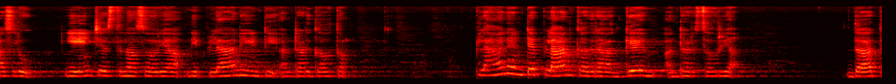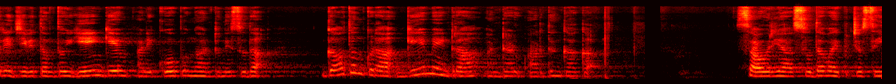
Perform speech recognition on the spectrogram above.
అసలు ఏం చేస్తున్నావు శౌర్య? నీ ప్లాన్ ఏంటి? అంటాడు గౌతమ్. ప్లాన్ అంటే ప్లాన్ కదరా గేమ్ అంటాడు శౌర్య. దాత్రి జీవితంతో ఏం గేమ్ అని కోపంగా అంటుంది సుధా. గౌతమ్ కూడా గేమ్ ఏంట్రా అంటాడు అర్థం కాక. శౌర్య సుధ వైపు చూసి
